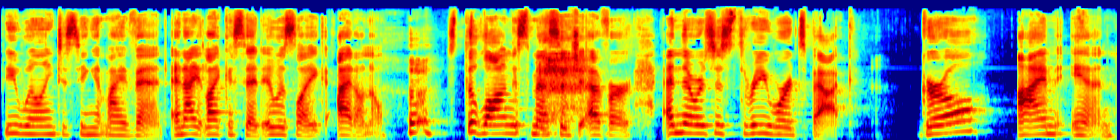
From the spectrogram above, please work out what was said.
be willing to sing at my event? And I, like I said, it was like, I don't know, the longest message ever. And there was just three words back Girl, I'm in.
